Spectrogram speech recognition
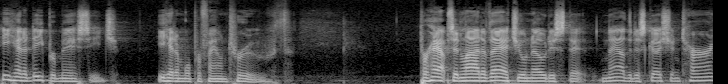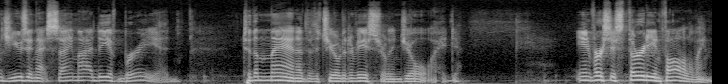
he had a deeper message, he had a more profound truth. Perhaps in light of that, you'll notice that now the discussion turns using that same idea of bread to the manna that the children of Israel enjoyed. In verses 30 and following,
